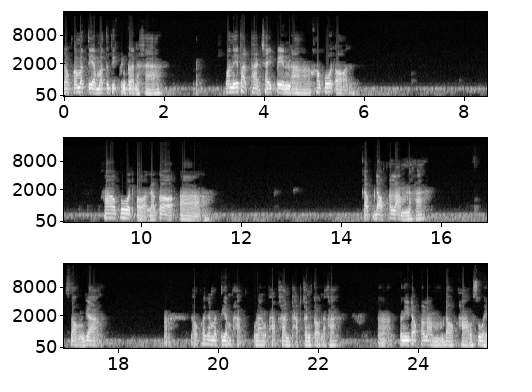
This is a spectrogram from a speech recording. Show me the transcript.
เราก็มาเตรียมวัตถุดิบกันก่อนนะคะ วันนี้ผัดผักใช้เป็น อ่า ข้าวโพดอ่อน ข้าวโพดอ่อนแล้วก็ อ่า กับดอกกระหล่ำนะคะสองอย่างเราก็จะมาเตรียมผักล้างผักหั่นผักกันก่อนนะคะ อ่า วันนี้ดอกกระหล่ำดอกขาวสวย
